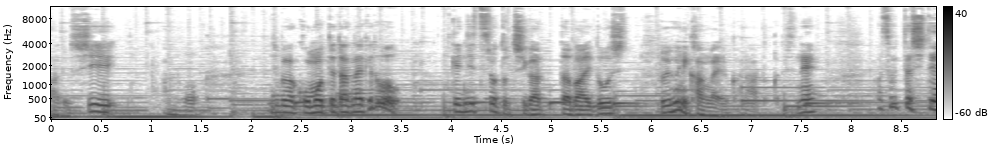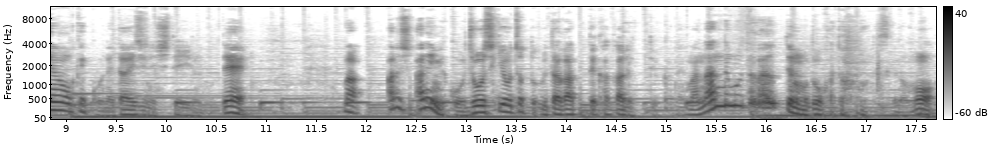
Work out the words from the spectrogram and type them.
あるしあの自分がこう思ってたんだけど現実ちょっと違った場合どうしどういうふうに考えるかなとかですね、まあ、そういった視点を結構ね大事にしているので、まあ、あるある意味こう常識をちょっと疑ってかかるっていうかね、まあ、何でも疑うっていうのもどうかと思うんですけども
